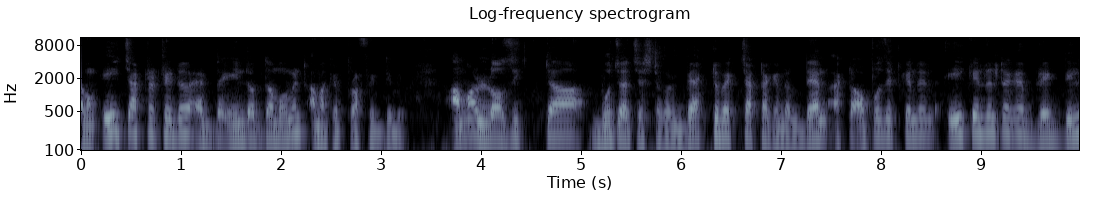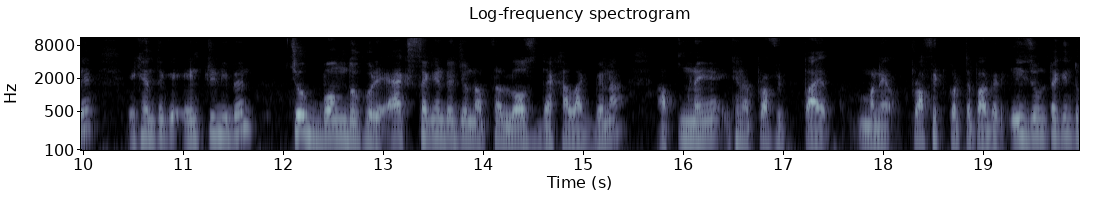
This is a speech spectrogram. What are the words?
এবং এই চারটা ট্রেডও at the end of the moment আমাকে প্রফিট দিবে। আমার লজিকটা বোঝার চেষ্টা করেন ব্যাক টু ব্যাক চারটা ক্যান্ডেল দেন একটা অপোজিট ক্যান্ডেল এই ক্যান্ডেলটাকে ব্রেক দিলে এখান থেকে এন্ট্রি নেবেন, চোখ বন্ধ করে এক সেকেন্ডের জন্য আপনার লস দেখা লাগবে না, আপনি এখানে প্রফিট পায় মানে প্রফিট করতে পারবেন। এই জোনটা কিন্তু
